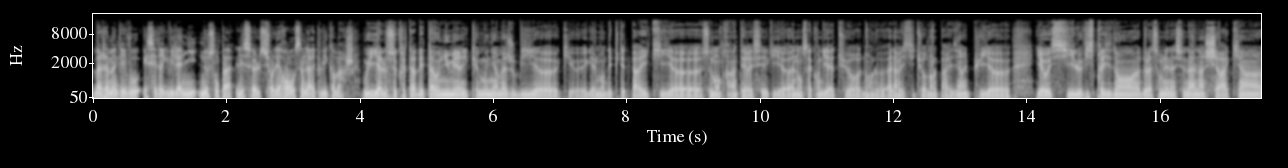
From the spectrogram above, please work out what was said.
Benjamin Griveaux et Cédric Villani ne sont pas les seuls sur les rangs au sein de la République en marche. Oui, il y a le secrétaire d'État au numérique, Mounir Majoubi, euh, qui est également député de Paris, qui euh, se montre intéressé, qui euh, annonce sa candidature dans le, à l'investiture dans le Parisien. Et puis, il y a aussi le vice-président de l'Assemblée nationale, un chiracien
